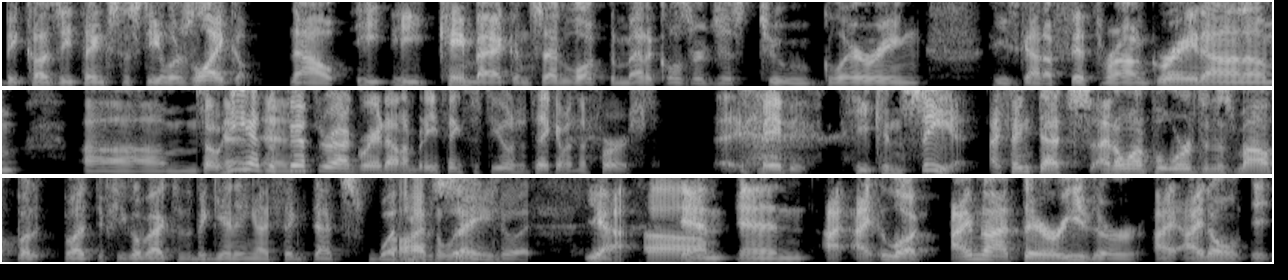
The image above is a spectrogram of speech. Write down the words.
because he thinks the Steelers like him. Now he he came back and said, "Look, the medicals are just too glaring. He's got a fifth round grade on him." Um, so he and- has a and fifth round grade on him, but he thinks the Steelers will take him in the first. Maybe. he can see it. I think that's. I don't want to put words in his mouth, but but if you go back to the beginning, I think that's what I'll he have to was listen saying. to it. Yeah, Um, and and I, I look, I'm not there either. I I don't. It,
